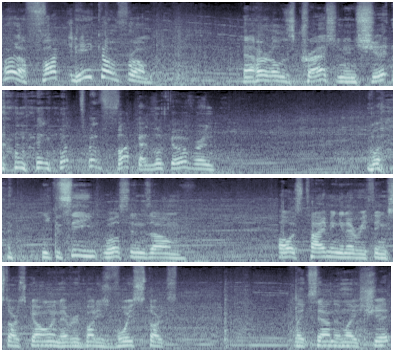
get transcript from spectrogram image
where the fuck did he come from? And I heard all this crashing and shit. I'm like, what the fuck? I look over and well, you can see Wilson's um all his timing and everything starts going. Everybody's voice starts like sounding like shit,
